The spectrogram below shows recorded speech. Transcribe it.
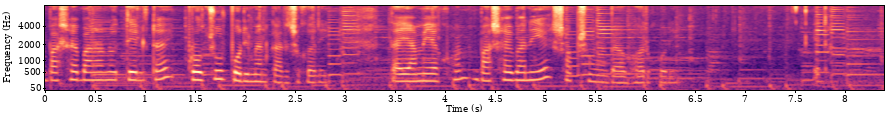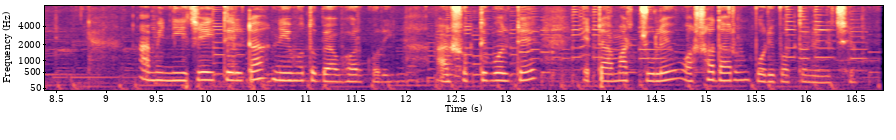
বাসায় বানানো তেলটাই প্রচুর পরিমাণ কার্যকারী। তাই আমি এখন বাসায় বানিয়ে সবসময় ব্যবহার করি। আমি নিজে এই তেলটা নিয়মিত ব্যবহার করি। আর সত্যি বলতে এটা আমার চুলে অসাধারণ পরিবর্তন এনেছে।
